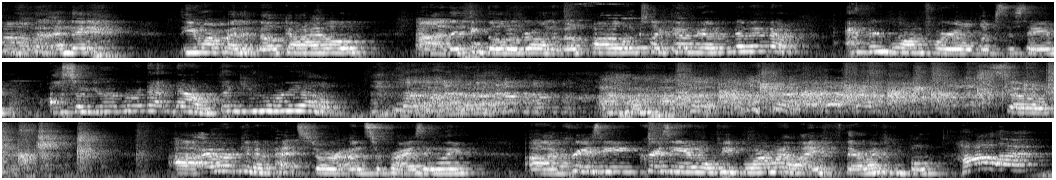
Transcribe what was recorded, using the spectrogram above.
Um, and they, you walk by the milk aisle, uh, they think the little girl in the milk bottle looks like them, and you're like, no, no, no. Every blonde four-year-old looks the same. Also, you're a brunette now. Thank you, L'Oreal. so, uh, I work in a pet store, unsurprisingly. Uh, crazy, crazy animal people are my life. They're my people. Holla!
